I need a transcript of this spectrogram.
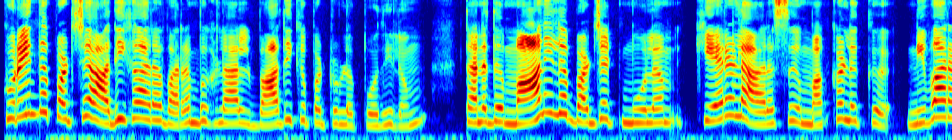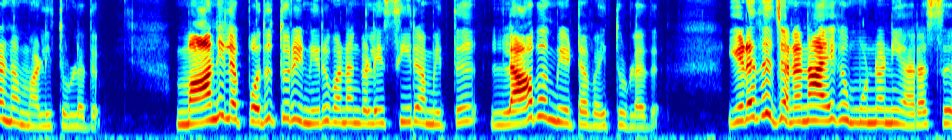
குறைந்தபட்ச அதிகார வரம்புகளால் பாதிக்கப்பட்டுள்ள போதிலும் தனது மாநில பட்ஜெட் மூலம் கேரள அரசு மக்களுக்கு நிவாரணம் அளித்துள்ளது. மாநில பொதுத்துறை நிறுவனங்களை சீரமைத்து லாபம் ஈட்ட வைத்துள்ளது. இடது ஜனநாயக முன்னணி அரசு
